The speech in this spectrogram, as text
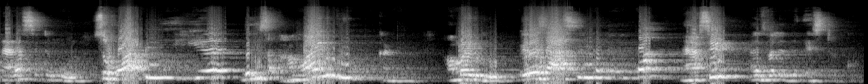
paracetamol. So what we here there is amine group containing amine group, whereas containing the acid as well as the ester group.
